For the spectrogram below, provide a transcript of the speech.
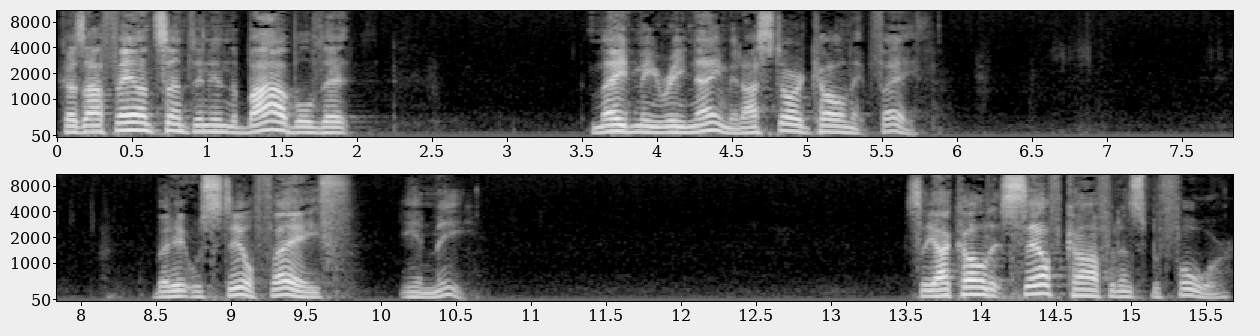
because I found something in the Bible that made me rename it. I started calling it faith. But it was still faith in me. See, I called it self confidence before.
